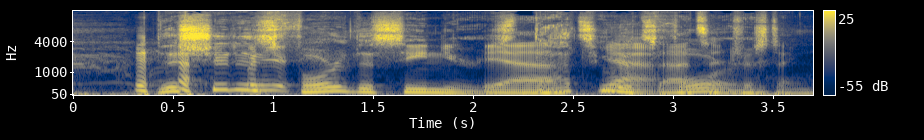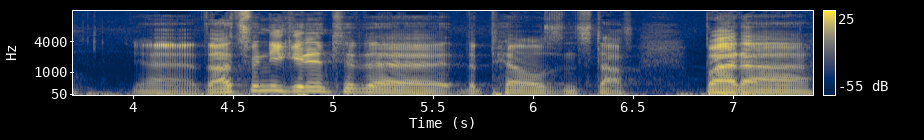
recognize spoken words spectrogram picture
This shit is for the seniors. Yeah. That's who Yeah, it's that's for. interesting. yeah, that's when you get into the the pills and stuff. But uh,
